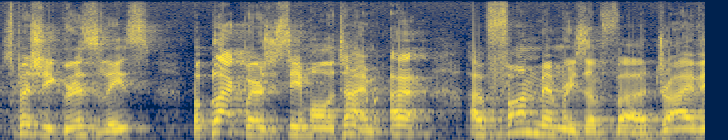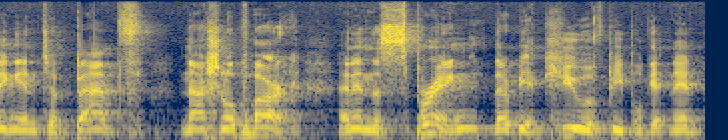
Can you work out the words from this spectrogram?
especially grizzlies. But black bears, you see them all the time. I, I have fond memories of uh, driving into Banff National Park, and in the spring, there'd be a queue of people getting in.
